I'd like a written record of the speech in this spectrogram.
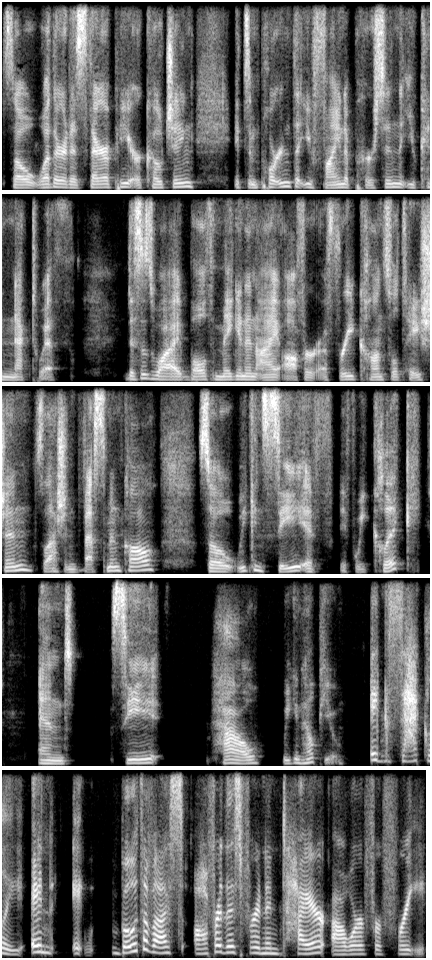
So, whether it is therapy or coaching, it's important that you find a person that you connect with. This is why both Megan and I offer a free consultation slash investment call. So we can see if if we click and see how we can help you. Exactly. And it, both of us offer this for an entire hour for free.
